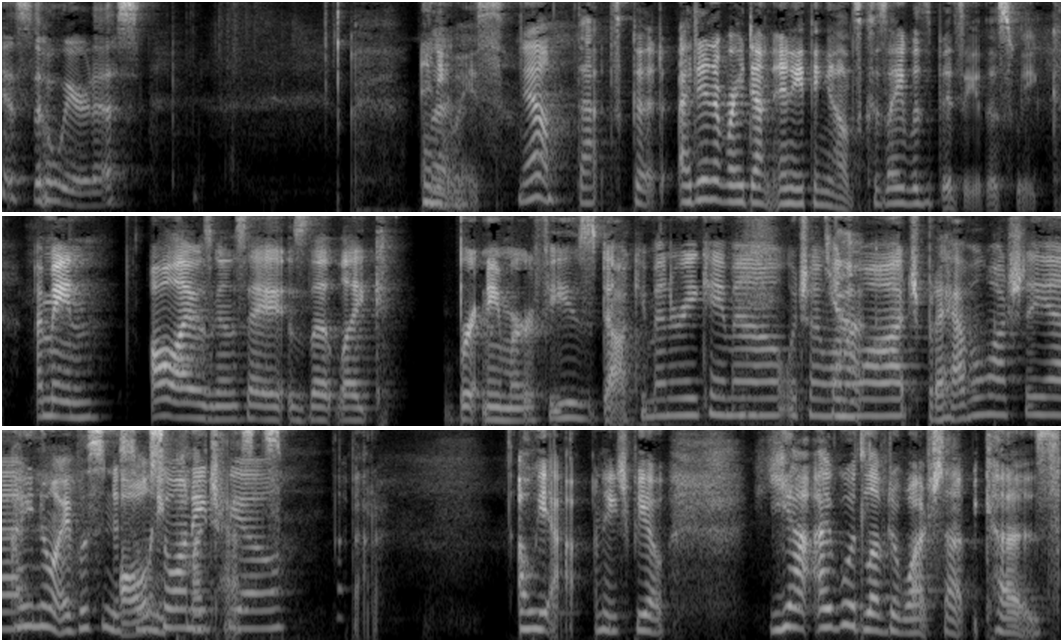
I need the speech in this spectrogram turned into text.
it's the weirdest." Anyways, Yeah, that's good. I didn't write down anything else because I was busy this week. I mean, all I was gonna say is that like Brittany Murphy's documentary came out, which I want to Yeah. watch, but I haven't watched it yet. I know. I've listened to so Also on many HBO? about it. Oh yeah, on HBO. Yeah, I would love to watch that because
